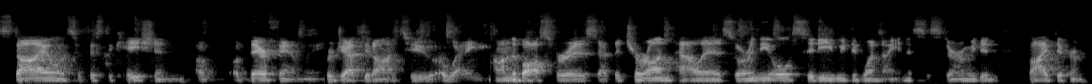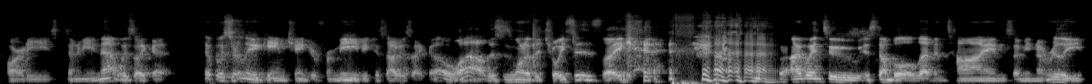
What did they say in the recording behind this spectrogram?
style and sophistication of, of their family projected onto a wedding on the Bosphorus, at the Turan Palace, or in the Old City. We did one night in a cistern. We did five different parties. And I mean, that was like a that was certainly a game changer for me because I was like, oh wow, this is one of the choices. Like I went to Istanbul 11 times. I mean, I really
